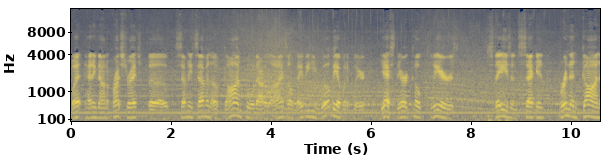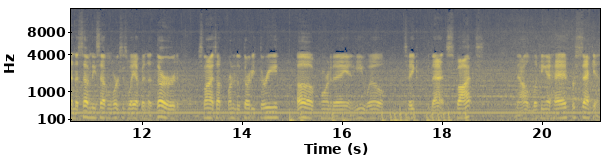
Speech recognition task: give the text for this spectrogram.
But heading down the front stretch, the 77 of Gaughan pulled out of line, so maybe he will be able to clear. Yes, Derek Cope clears, stays in second. Brendan Gaughan in the 77 works his way up in the third, slides up in front of the 33 of Hornaday, and he will take that spot. Now looking ahead for second,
